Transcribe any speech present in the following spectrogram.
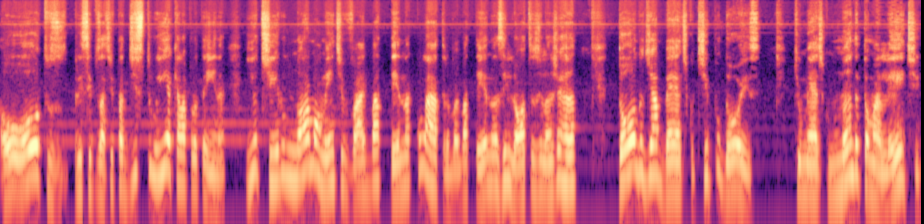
ou outros princípios ativos para destruir aquela proteína. E o tiro normalmente vai bater na culatra, vai bater nas ilhotas de Langerhans. Todo diabético tipo 2 que o médico manda tomar leite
